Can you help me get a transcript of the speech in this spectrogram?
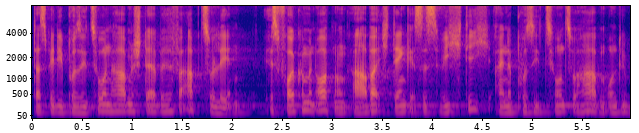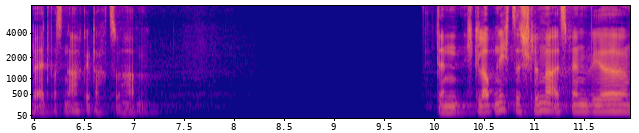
dass wir die Position haben, Sterbehilfe abzulehnen, ist vollkommen in Ordnung. Aber ich denke, es ist wichtig, eine Position zu haben und über etwas nachgedacht zu haben. Denn ich glaube, nichts ist schlimmer, als wenn wir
